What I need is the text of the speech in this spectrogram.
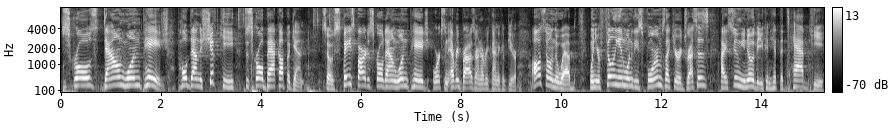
scrolls down one page. Hold down the shift key to scroll back up again. So spacebar to scroll down one page works in every browser on every kind of computer. Also on the web, when you're filling in one of these forms like your addresses, I assume you know that you can hit the tab key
